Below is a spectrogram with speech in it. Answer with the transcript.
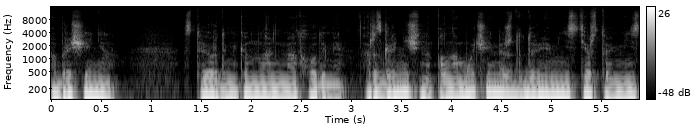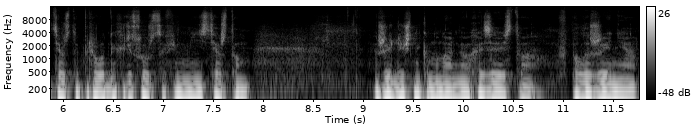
обращения с твердыми коммунальными отходами. Разграничено полномочия между двумя министерствами, Министерством природных ресурсов и Министерством жилищно-коммунального хозяйства. В положение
